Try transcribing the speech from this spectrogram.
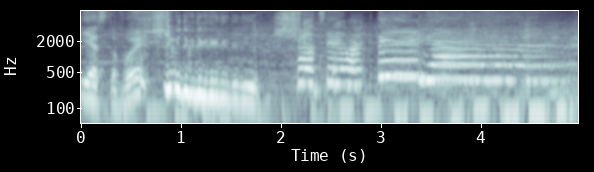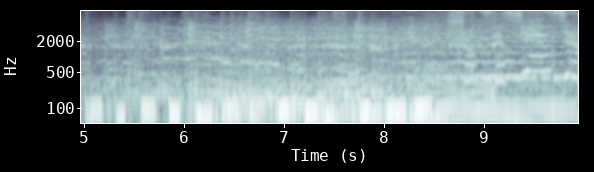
Y esto fue... Shots de bacteria. Shots de ciencia.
